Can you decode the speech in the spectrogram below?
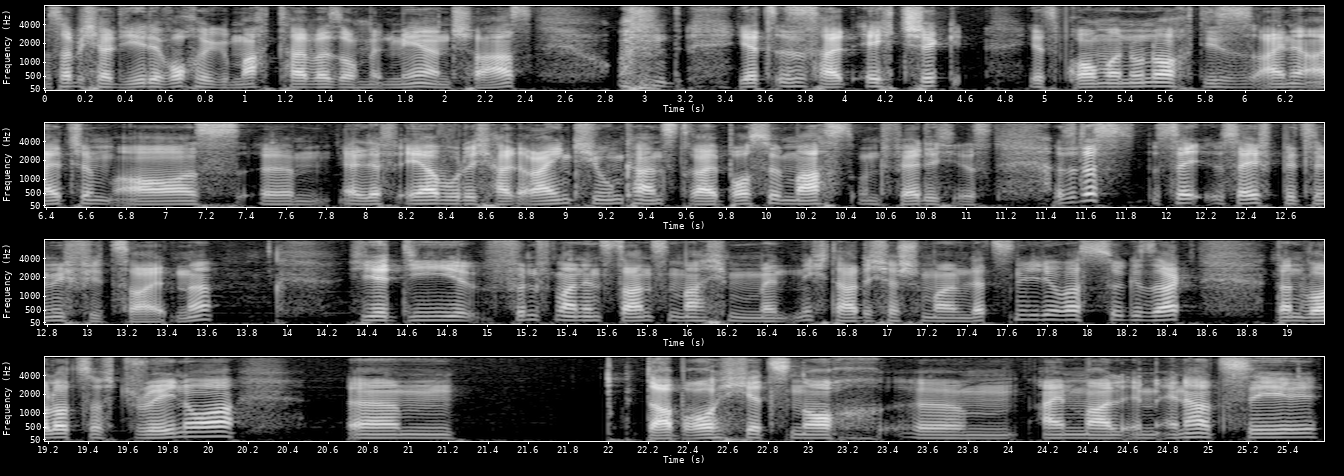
Das habe ich halt jede Woche gemacht, teilweise auch mit mehreren Chars. Und jetzt ist es halt echt schick. Jetzt brauchen wir nur noch dieses eine Item aus ähm, LFR, wo du dich halt reinqueuen kannst, drei Bosse machst und fertig ist. Also das sa saved mir ziemlich viel Zeit, ne? Hier die 5-Mann-Instanzen mache ich im Moment nicht. Da hatte ich ja schon mal im letzten Video was zu gesagt. Dann Warlords of Draenor. Ähm, da brauche ich jetzt noch ähm, einmal im NHC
